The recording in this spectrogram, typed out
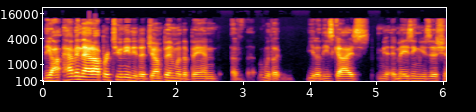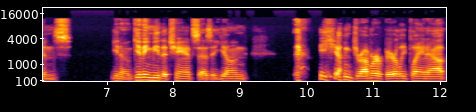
the having that opportunity to jump in with a band of with a you know these guys amazing musicians you know giving me the chance as a young young drummer barely playing out.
